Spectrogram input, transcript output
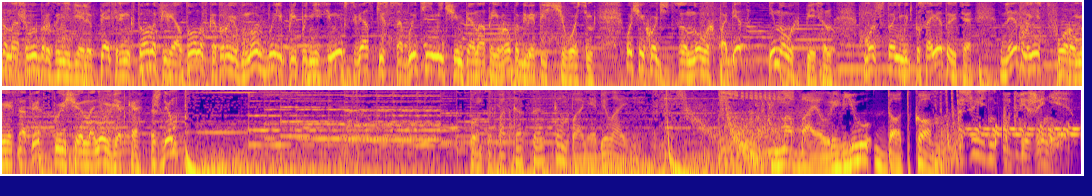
Это наш выбор за неделю. Пять рингтонов и риалтонов, которые вновь были преподнесены в связке с событиями чемпионата Европы 2008. Очень хочется новых побед и новых песен. Может, что-нибудь посоветуете? Для этого есть форум и соответствующая на нем ветка. Ждем. Спонсор подкаста – компания «Билайн». MobileReview.com Жизнь в движении.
